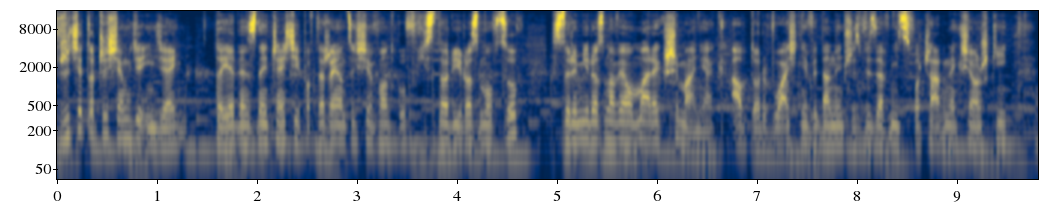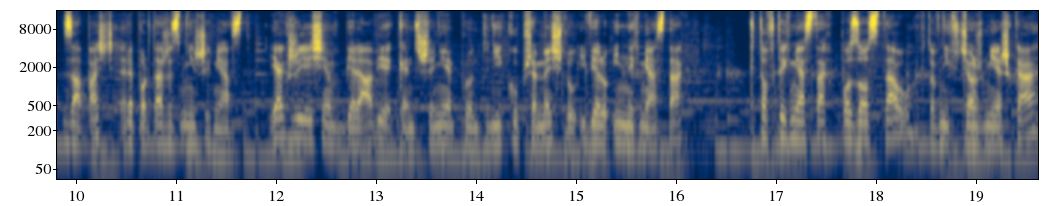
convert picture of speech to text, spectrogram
Życie toczy się gdzie indziej. To jeden z najczęściej powtarzających się wątków w historii rozmówców, z którymi rozmawiał Marek Szymaniak, autor właśnie wydanej przez wydawnictwo Czarne książki Zapaść, reportaże z mniejszych miast. Jak żyje się w Bielawie, Kętrzynie, Prądniku, Przemyślu i wielu innych miastach? Kto w tych miastach pozostał, kto w nich wciąż mieszka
